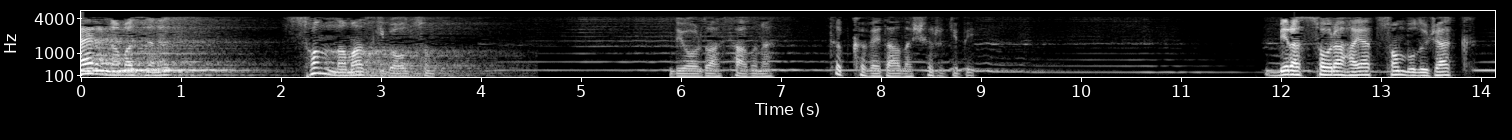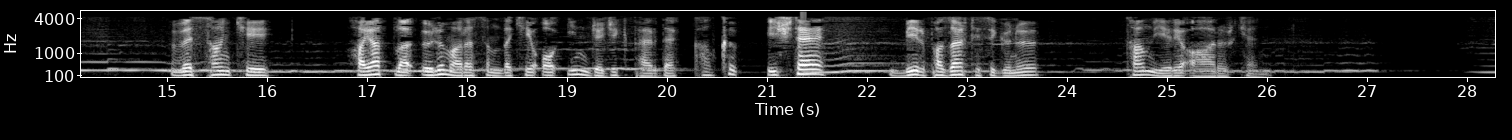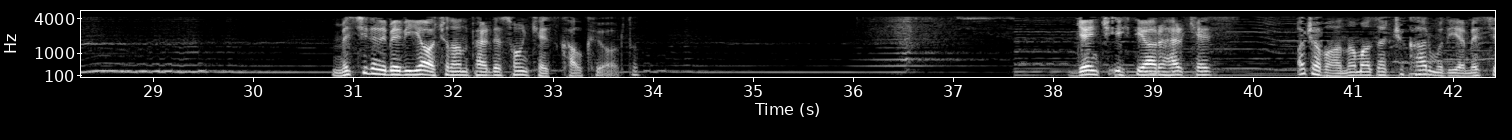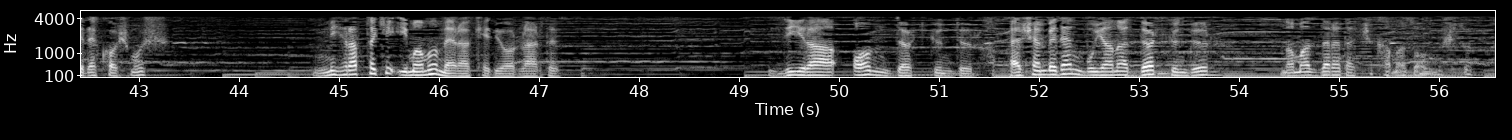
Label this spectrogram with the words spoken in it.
her namazınız son namaz gibi olsun. Diyordu ashabına tıpkı vedalaşır gibi. Biraz sonra hayat son bulacak ve sanki hayatla ölüm arasındaki o incecik perde kalkıp işte bir pazartesi günü tan yeri ağrırken Mescid-i Nebevi'ye açılan perde son kez kalkıyordu. Genç ihtiyar herkes acaba namaza çıkar mı diye mescide koşmuş, mihraptaki imamı merak ediyorlardı. Zira on dört gündür, perşembeden bu yana dört gündür namazlara da çıkamaz olmuştu.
